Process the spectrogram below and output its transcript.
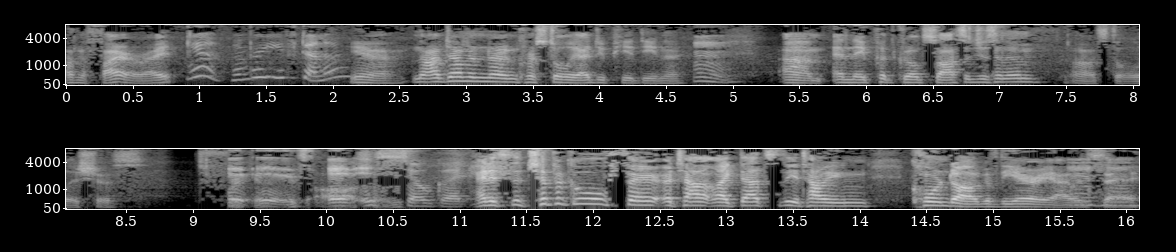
on the fire, right? Yeah, remember you've done them. Yeah. No, I've done it on crostoli. I do piadina. Mm. Um, and they put grilled sausages in them. Oh, it's delicious. It is. It's awesome. is so good. And it's the typical fair Italian, like that's the Italian corn dog of the area, I would Mm-hmm. say,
